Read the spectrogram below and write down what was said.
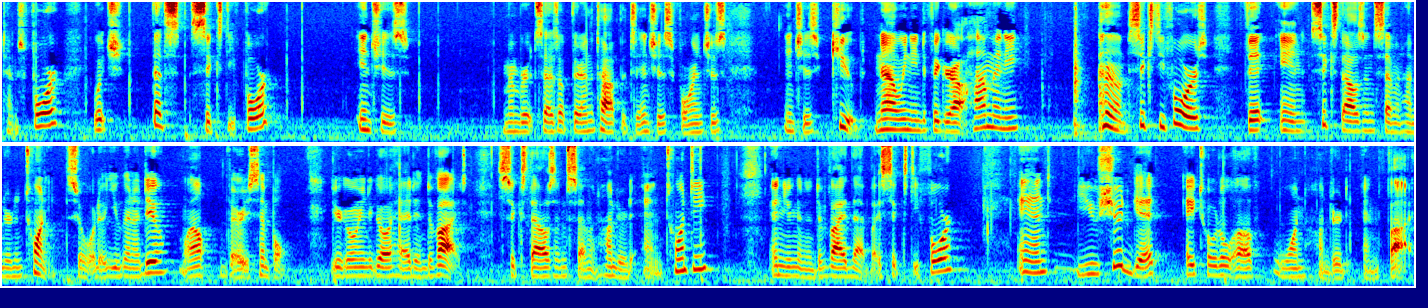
times 4, which that's 64 inches. Remember it says up there on the top it's inches, 4 inches, inches cubed. Now we need to figure out how many 64s fit in 6,720. So what are you going to do? Well, very simple. You're going to go ahead and divide 6,720, and you're going to divide that by 64, and you should get a total of 105.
